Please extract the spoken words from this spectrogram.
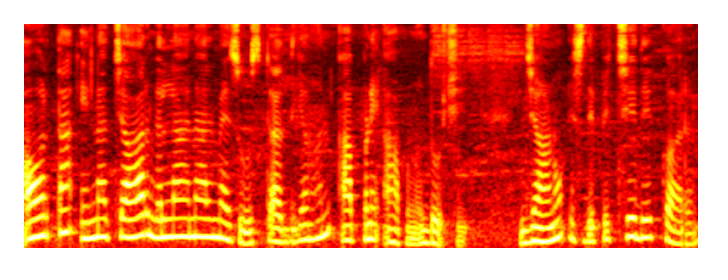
ਔਰਤਾਂ ਇਹਨਾਂ ਚਾਰ ਗੱਲਾਂ ਨਾਲ ਮਹਿਸੂਸ ਕਰਦੀਆਂ ਹਨ, ਆਪਣੇ ਆਪ ਨੂੰ ਦੋਸ਼ੀ। ਜਾਣੋ ਇਸ ਦੇ ਪਿੱਛੇ ਦੇ ਕਾਰਨ।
